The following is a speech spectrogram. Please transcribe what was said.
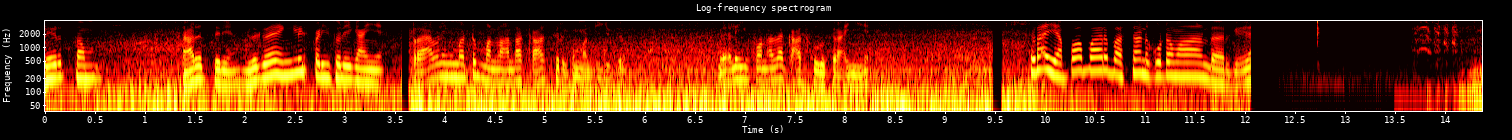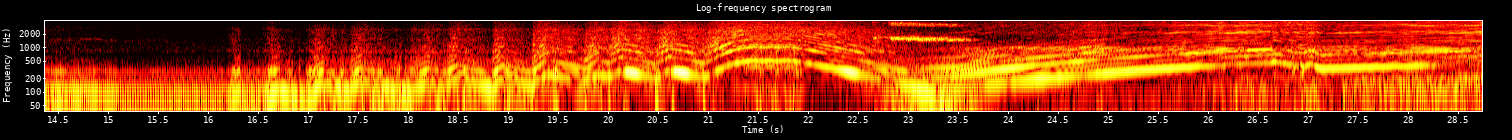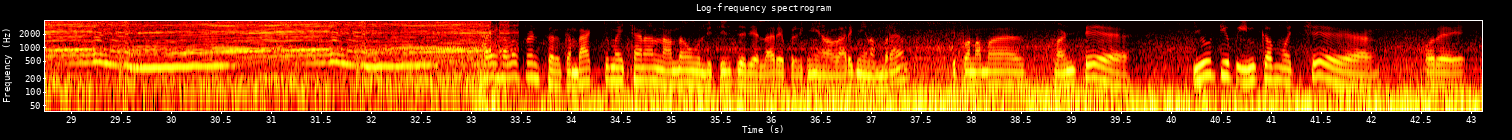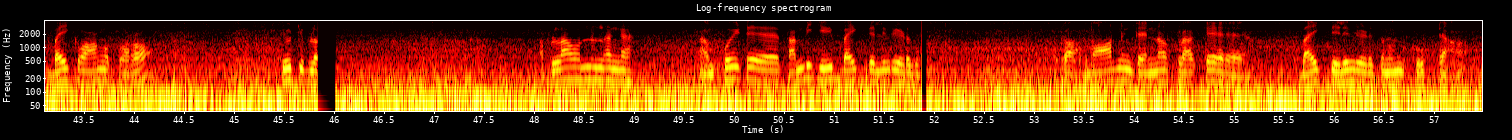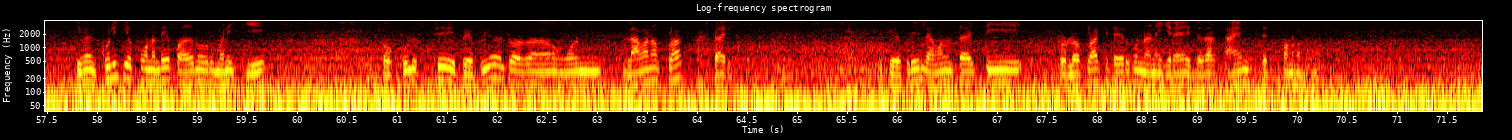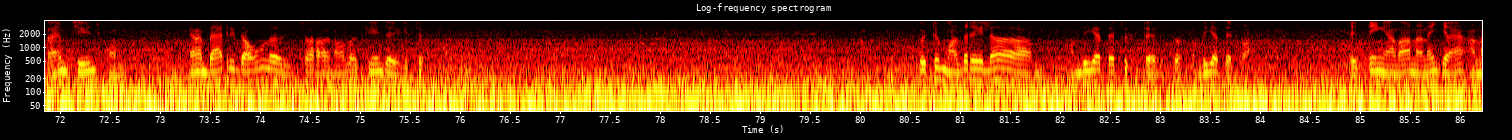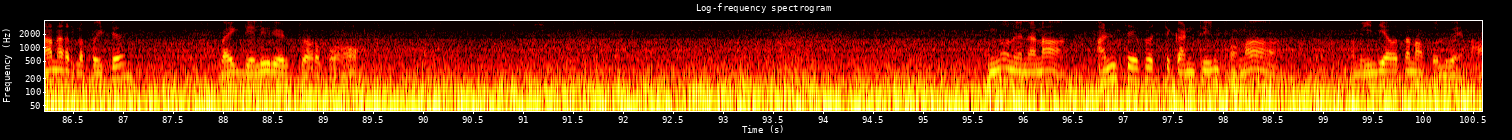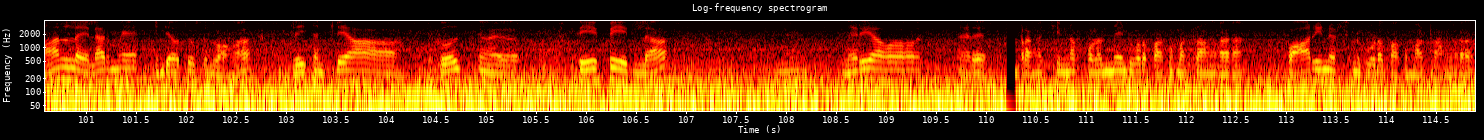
நிறுத்தம். யாருக்கு தெரியும்? இதுக்கு தான் இங்கிலீஷ் படிக்க சொல்லியிருக்காங்க. ட்ராவலிங் மட்டும் பண்ணலாண்டா காசு இருக்க மாட்டேங்குது. வேலைக்கு போனால் தான் காசு கொடுக்குறாங்க. ஏடா எப்போ பாரு பஸ் ஸ்டாண்டு கூட்டமாக தான்டா இருக்குது hello friends welcome back to my channel நான் தான் உங்கள் லிட்டில் ஜெரி. எல்லோரும் எப்படி இருக்கீங்க? நல்லா இருக்கீங்க நம்புகிறேன் இப்போ நம்ம வந்துட்டு யூடியூப் இன்கம் வச்சு ஒரு பைக் வாங்க போகிறோம் யூடியூப்பில் அப்படிலாம் ஒன்றும் இல்லைங்க. நான் போயிட்டு தம்பிக்கு பைக் டெலிவரி எடுக்கணும் மார்னிங் டென் ஓ கிளாக்கே பைக் டெலிவரி எடுக்கணும்னு கூப்பிட்டான். இவன் குளிக்க போனதே பதினோரு மணிக்கு. இப்போ குளிச்சுட்டு இப்போ எப்படியும் twelve one eleven o'clock sorry. இப்போ எப்படியும் eleven thirty twelve o'clock கிட்ட இருக்கும்னு நினைக்கிறேன். இதெல்லாம் டைம் செட் பண்ணணும். டைம் சேஞ்ச் பண்ணணும். ஏன்னா பேட்ரி டவுனில் இருந்துச்சா? அதனால் சேஞ்ச் ஆகிடுச்சு போயிட்டு மதுரையில் அம்பிகா தேட்டர்கிட்ட இருக்கு. அம்பிகா தேட்டரா ஐ திங்க் அதான் நினைக்கிறேன். அண்ணா நகரில் போயிட்டு பைக் டெலிவரி எடுத்துகிட்டு வர போகிறோம் என்னென்னா அன்சேஃபஸ்ட் கண்ட்ரின்னு சொன்னால் நம்ம இந்தியாவை தான் நான் சொல்லுவேன். ஆனில் எல்லாருமே இந்தியாவை தான் சொல்லுவாங்க. ரீசெண்ட்லியாக கேர்ள்ஸ் சேஃபே இல்லை. நிறையா நிறைய பண்ணுறாங்க சின்ன குழந்தைன்னு கூட பார்க்க மாட்றாங்க. ஃபாரினர்ஸ்னு கூட பார்க்க மாட்றாங்க.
